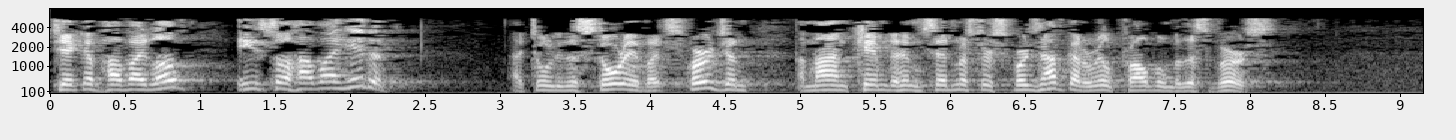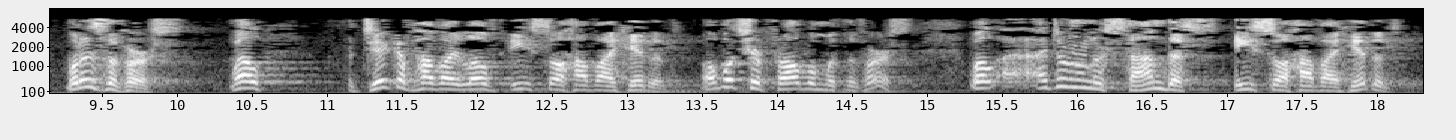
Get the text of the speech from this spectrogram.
Jacob have I loved, Esau have I hated. I told you the story about Spurgeon. A man came to him and said, Mr. Spurgeon, I've got a real problem with this verse. What is the verse? Well, Jacob have I loved, Esau have I hated. Well, what's your problem with the verse? Well, I don't understand this. Esau have I hated.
